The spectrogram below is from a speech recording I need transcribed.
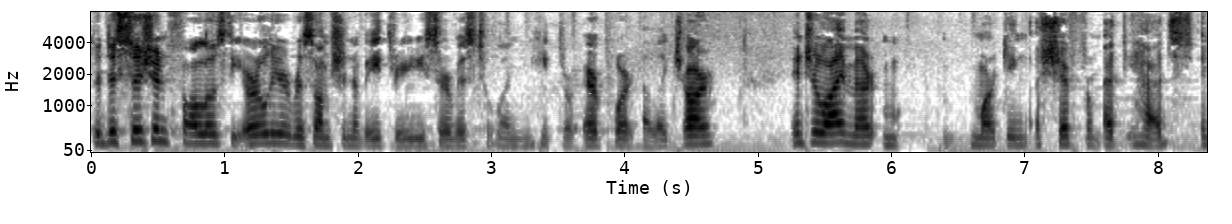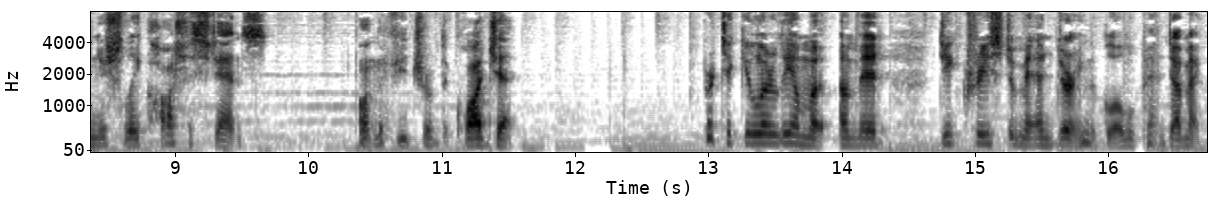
The decision follows the earlier resumption of A380 service to London Heathrow Airport (LHR) in July, mar- marking a shift from Etihad's initially cautious stance on the future of the quadjet, particularly am- amid decreased demand during the global pandemic.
